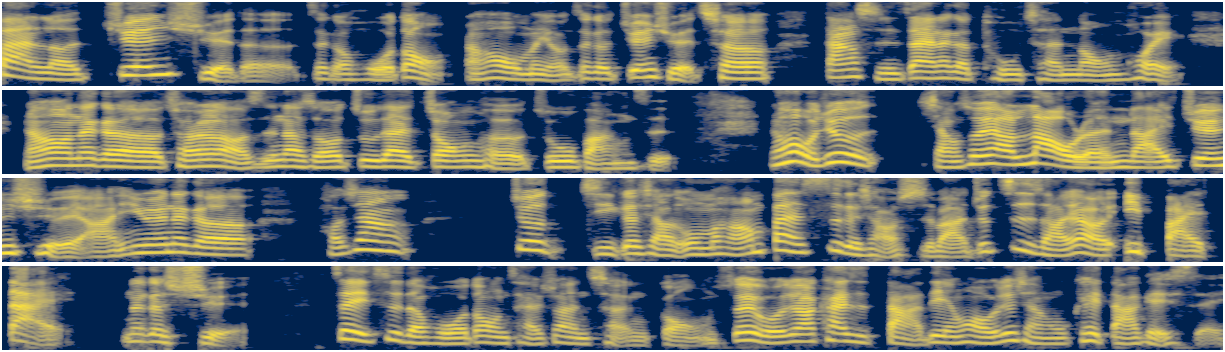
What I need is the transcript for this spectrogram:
办了捐血的这个活动。然后我们有这个捐血车，当时在那个土城农会。然后那个传人老师那时候住在中和租房子。然后我就想说要绕人来捐血啊，因为那个好像就几个小时，我们好像办四个小时吧，就至少要有一百袋那个血。这一次的活动才算成功，所以我就要开始打电话。我就想，我可以打给谁？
